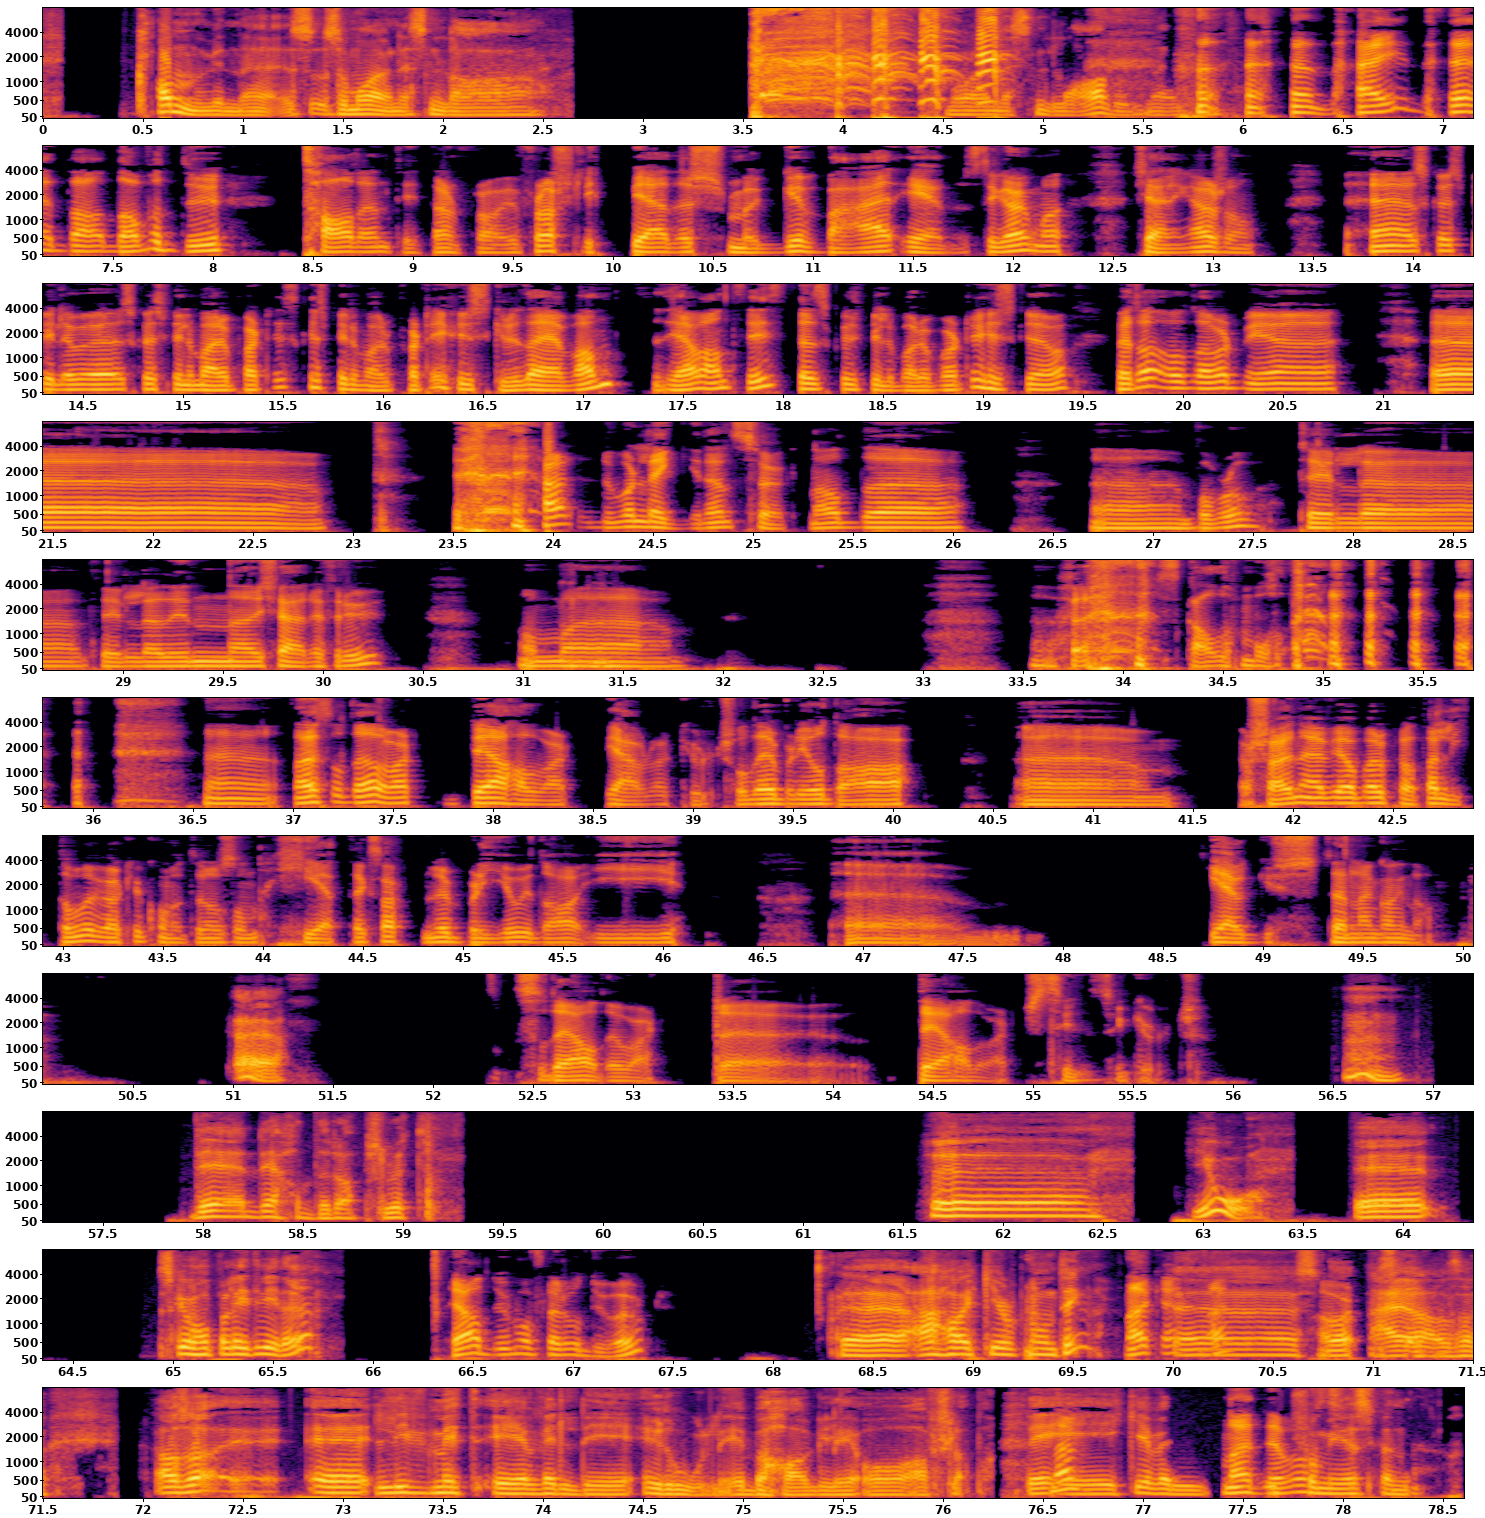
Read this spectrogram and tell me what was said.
kan vinne, så, så må jeg jo nesten la Må jeg nesten la vinne. Nei, det, da, da må du ta den tittelen fra henne, for da slipper jeg det smøgget hver eneste gang. Kjerringa er sånn eh, skal, vi spille, skal vi spille Mario Party? Skal vi spille Mario Party? Husker du da jeg vant? Jeg vant sist. Skal vi spille Mario Party? Husker du jeg vant? Vet du, og det har vært mye eh, Du må legge inn en søknad, uh, uh, Bobrov, til, eh, til din eh, kjære fru om eh, skal måle Eh, Nei, så det hadde vært Det hadde vært jævla kult. Så det blir jo da eh, Shine, vi har bare prata litt om det, vi har ikke kommet til noe sånn helt eksakt, men det blir jo da i uh, I august en eller annen gang, da. Ja, ja. Så det hadde jo vært eh, Det hadde vært sinnssykt kult. Mm. Det, det hadde det absolutt. Uh, jo uh, Skal vi hoppe litt videre? Ja, du må fortelle hva du har gjort. Uh, jeg har ikke gjort noen ting. Nei, ok. Nei. Så da, nei, altså, altså eh, Livet mitt er veldig rolig, behagelig og avslappa. Det Nei. er ikke veldig Nei, det var for mye spennende.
